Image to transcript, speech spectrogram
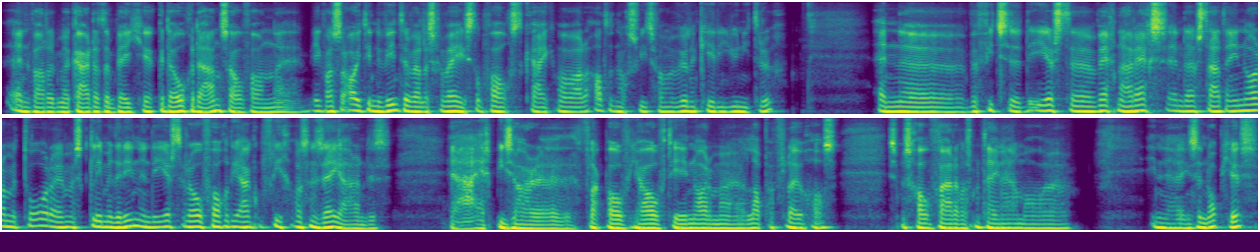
en we hadden elkaar dat een beetje cadeau gedaan. Zo van, ik was er ooit in de winter wel eens geweest om vogels te kijken, maar we hadden altijd nog zoiets van, we willen een keer in juni terug. En eh, we fietsen de eerste weg naar rechts en daar staat een enorme toren en we klimmen erin. En de eerste roofvogel die aankomt vliegen was een zeearend. Dus ja, echt bizar. eh, vlak boven je hoofd die enorme lappen vleugels. Dus mijn schoonvader was meteen helemaal eh, in, eh, in zijn nopjes.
